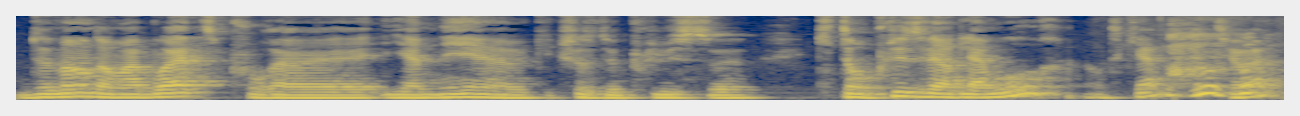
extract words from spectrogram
demain dans ma boîte pour euh, y amener euh, quelque chose de plus euh, qui tend plus vers de l'amour en tout cas tu vois.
